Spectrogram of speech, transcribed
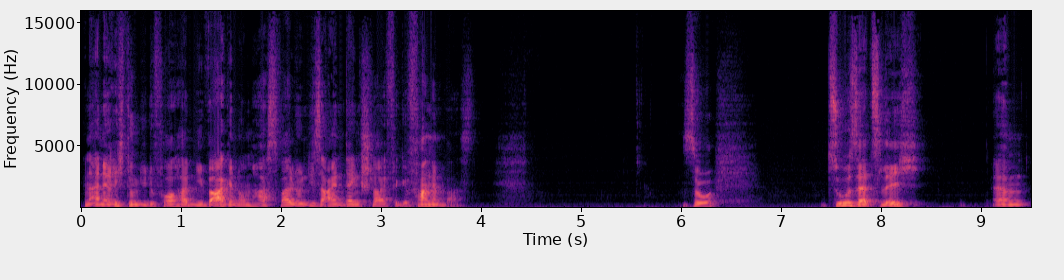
In eine Richtung, die du vorher nie wahrgenommen hast, weil du in dieser einen Denkschleife gefangen warst. So, zusätzlich ähm,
